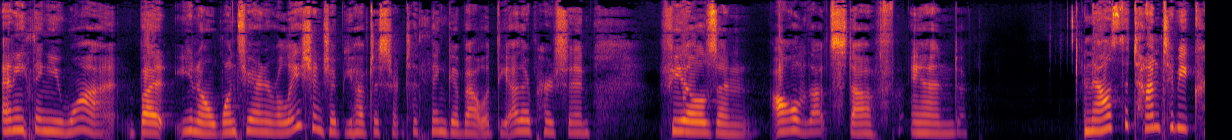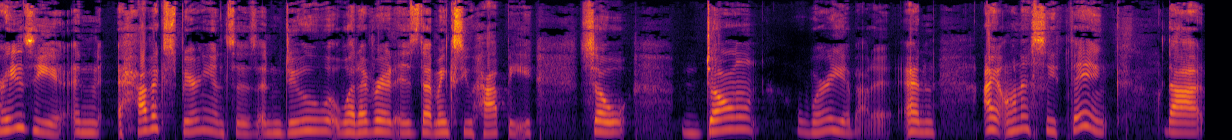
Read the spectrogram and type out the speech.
anything you want. But, you know, once you're in a relationship, you have to start to think about what the other person feels and all of that stuff. And now's the time to be crazy and have experiences and do whatever it is that makes you happy. So don't worry about it. And I honestly think that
